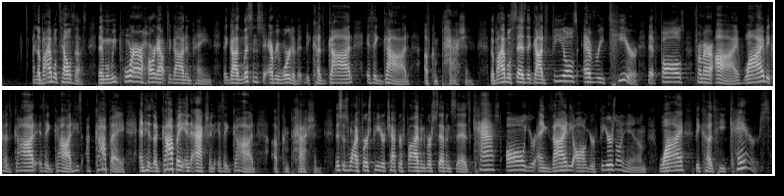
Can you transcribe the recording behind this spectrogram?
And the Bible tells us that when we pour our heart out to God in pain, that God listens to every word of it because God is a God of compassion. The Bible says that God feels every tear that falls from our eye. Why? Because God is a God. He's agape, and his agape in action is a God of compassion. This is why 1 Peter chapter 5 and verse 7 says, "Cast all your anxiety, all your fears on him." Why? Because he cares.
